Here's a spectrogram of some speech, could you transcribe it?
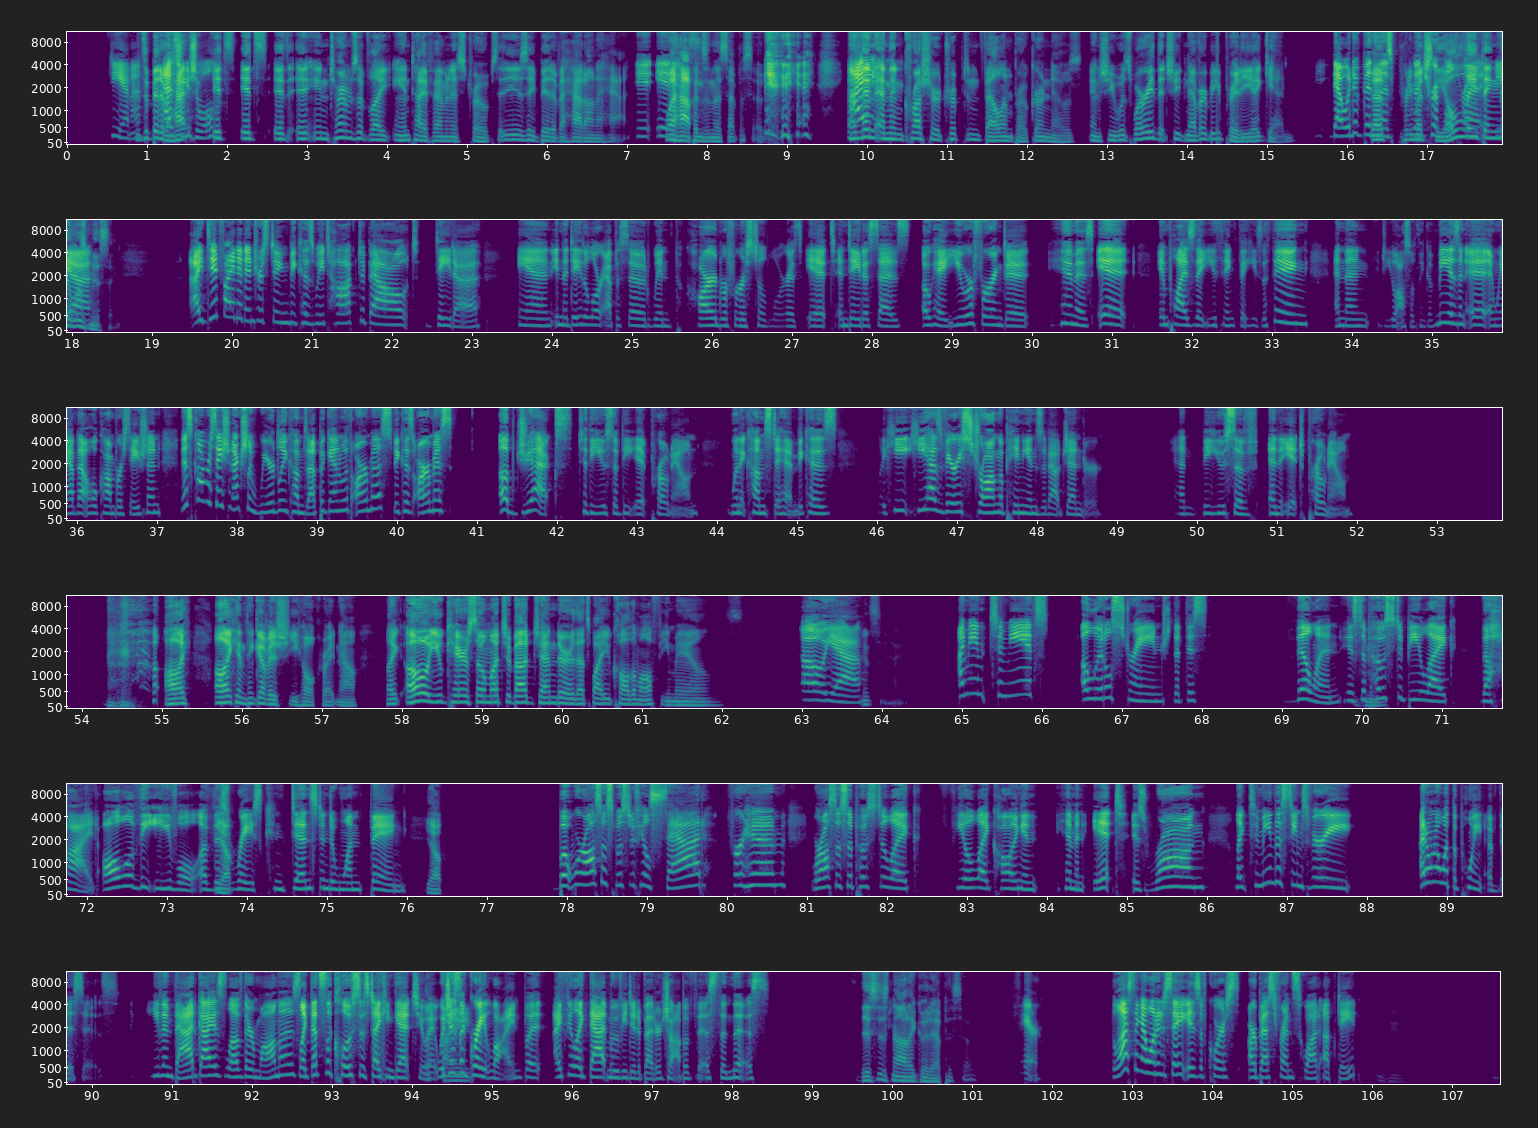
Deanna? It's a bit of as a hat. usual. It's it's it, it in terms of like anti-feminist tropes. It is a bit of a hat on a hat. It is. What happens in this episode? And I- then and then Crusher tripped and fell and broke her nose, and she was worried that she'd never be pretty again. that would have been That's the, pretty the much the only threat. thing that Yeah. was missing. I did find it interesting because we talked about Data, and in the Datalore episode, when Picard refers to lore as it, and Data says, "Okay, you referring to him as it implies that you think that he's a thing." And then, do you also think of me as an it? And we have that whole conversation. This conversation actually weirdly comes up again with Armus because Armus objects to the use of the it pronoun when it comes to him because like he he has very strong opinions about gender and the use of an it pronoun. all I all I can think of is She-Hulk right now. Like, oh, you care so much about gender, that's why you call them all females. Oh yeah. It's, I mean, to me it's a little strange that this villain is Mhm. supposed to be like the Hyde, all of the evil of this Yep. race condensed into one thing. yep. But we're also supposed to feel sad for him. We're also supposed to like feel like calling in him an it is wrong. Like to me this seems very I don't know what the point of this is. Like even bad guys love their mamas. Like that's the closest I can get to it, which is a great line, but I feel like that movie did a better job of this than this. This is not a good episode. Fair. The last thing I wanted to say is of course our best friend squad update. Mm-hmm.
